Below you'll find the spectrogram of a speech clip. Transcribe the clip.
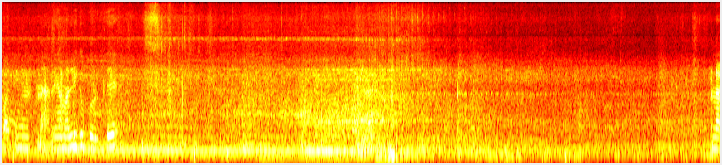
பார்த்தீங்கன்னா நிறைய மல்லிகைப்பூ இருக்கு. அண்ணா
